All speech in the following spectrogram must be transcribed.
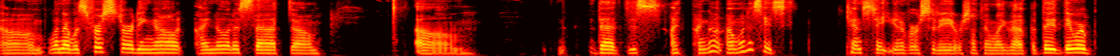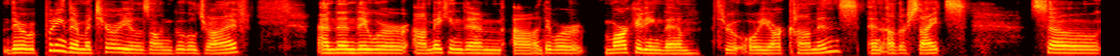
um, when I was first starting out, I noticed that um, um, that this I I'm gonna, I want to say it's Kent State University or something like that, but they, they were they were putting their materials on Google Drive and then they were uh, making them, uh, they were marketing them through OER Commons and other sites. So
